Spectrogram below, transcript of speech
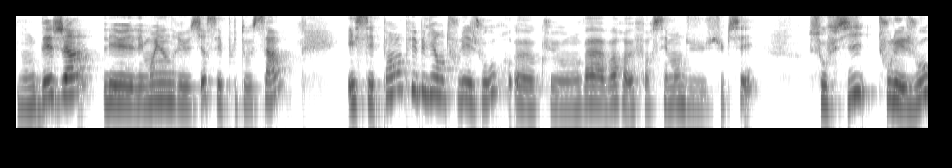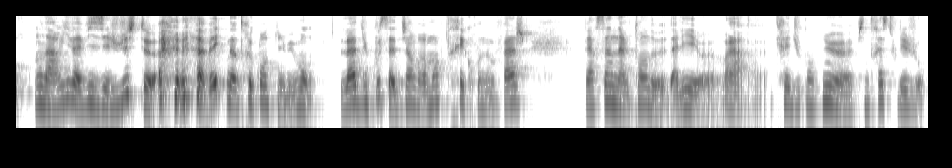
Donc déjà, les, moyens de réussir, c'est plutôt ça. Et c'est pas en publiant tous les jours euh, qu'on va avoir euh, forcément du succès, sauf si tous les jours, on arrive à viser juste avec notre contenu. Mais bon, là, du coup, ça devient vraiment très chronophage. Personne n'a le temps d'aller euh, voilà, créer du contenu Pinterest tous les jours.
